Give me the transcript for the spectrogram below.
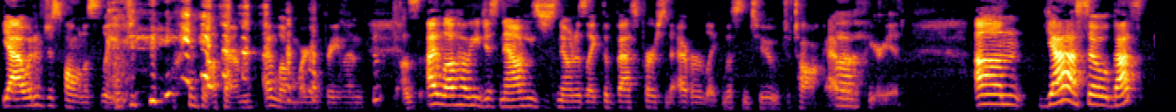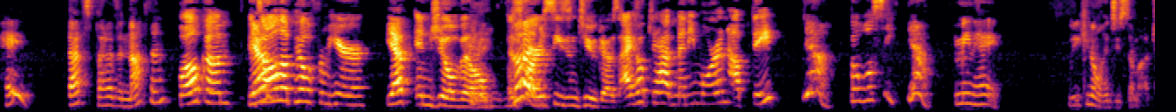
Yeah, I would have just fallen asleep. I love him. I love Morgan Freeman. I love how he just now he's just known as like the best person to ever like listen to to talk ever. Ugh. Period. Um. Yeah. So that's hey, that's better than nothing. Welcome. It's Yeah. all uphill from here Yep. in Jillville as far as season two goes. I hope to have many more in update, Yeah. but we'll see. Yeah. I mean, hey, we can only do so much.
